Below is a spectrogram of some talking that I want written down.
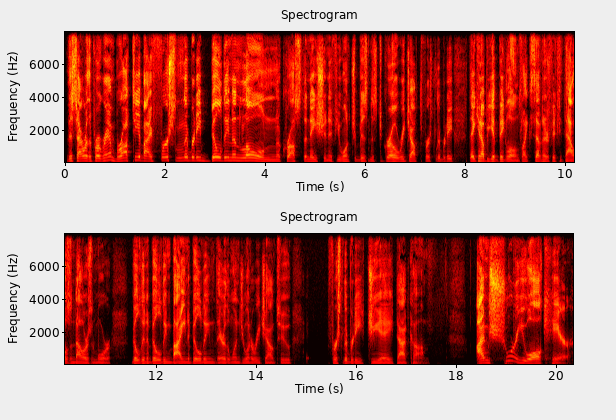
This hour of the program brought to you by First Liberty Building and Loan across the nation. If you want your business to grow, reach out to First Liberty. They can help you get big loans like $750,000 and more. Building a building, buying a building, they're the ones you want to reach out to. FirstLibertyGA.com. I'm sure you all care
